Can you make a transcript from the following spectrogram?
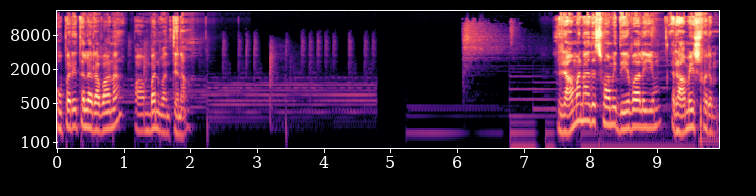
ఉపరితల రవాణా పాంబన్ వంతెన. రామనాథస్వామి దేవాలయం రామేశ్వరం.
